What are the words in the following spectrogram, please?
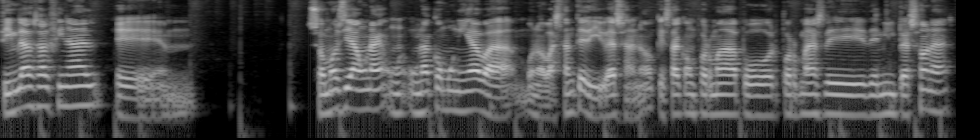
Team Labs al final eh, somos ya una, comunidad bueno, bastante diversa, ¿no? que está conformada por, más de, de, mil personas,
